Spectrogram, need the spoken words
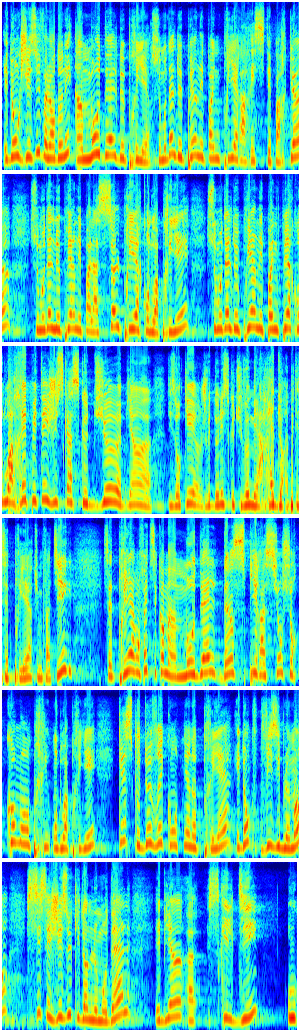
Et donc Jésus va leur donner un modèle de prière. Ce modèle de prière n'est pas une prière à réciter par cœur. Ce modèle de prière n'est pas la seule prière qu'on doit prier. Ce modèle de prière n'est pas une prière qu'on doit répéter jusqu'à ce que Dieu eh bien, dise OK, je vais te donner ce que tu veux, mais arrête de répéter cette prière, tu me fatigues. Cette prière, en fait, c'est comme un modèle d'inspiration sur comment on doit prier, qu'est-ce que devrait contenir notre prière? Et donc, visiblement, si c'est Jésus qui donne le modèle, eh bien, euh, ce qu'il dit ou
